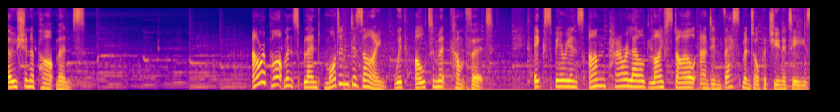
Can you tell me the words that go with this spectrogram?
Ocean Apartments. Our apartments blend modern design with ultimate comfort. Experience unparalleled lifestyle and investment opportunities.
